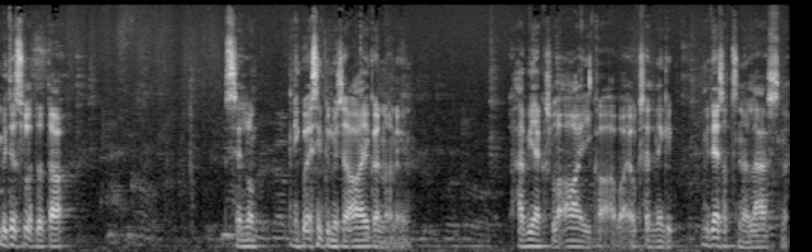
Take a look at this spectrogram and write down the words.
Miten sulla tota, silloin niin esiintymisen aikana, niin häviääkö sulla aikaa vai onko se jotenkin, miten sä oot siinä läsnä?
